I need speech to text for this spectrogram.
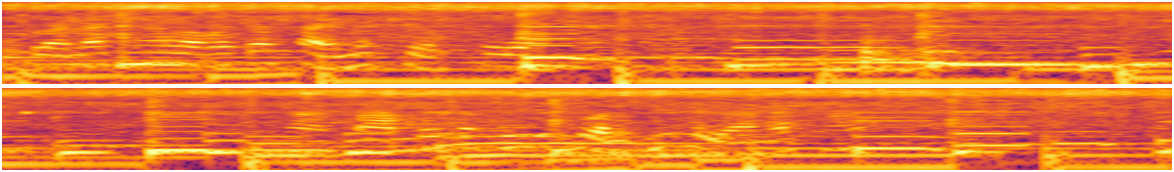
สุกแล้วนะคะ เราก็จะใส่มะเขือพวงนะคะตามด้วยกะทิส่วนที่เหลือนะคะ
